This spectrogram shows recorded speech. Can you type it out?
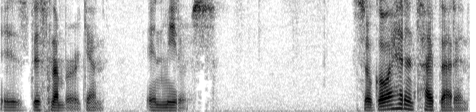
is this number again, in meters. So go ahead and type that in.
